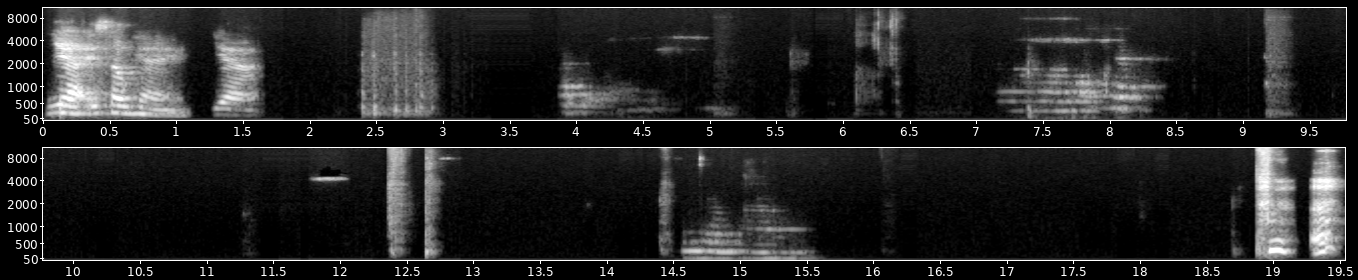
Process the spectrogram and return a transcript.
Yeah, it's okay. Yeah.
